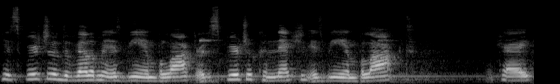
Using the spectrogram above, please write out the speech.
His spiritual development is being blocked, or the spiritual connection is being blocked. Okay,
